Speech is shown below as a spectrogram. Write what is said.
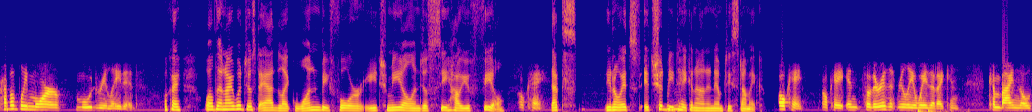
probably more mood related. Okay. Well, then I would just add like one before each meal and just see how you feel. Okay. That's you know, it's it should be mm-hmm. taken on an empty stomach. Okay. Okay. And so there isn't really a way that I can combine those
